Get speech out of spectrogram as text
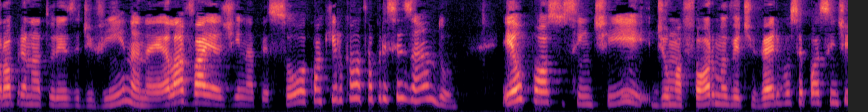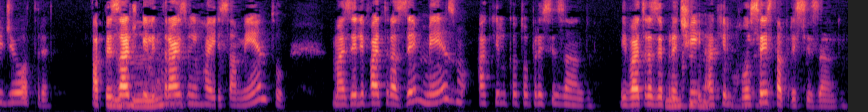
própria natureza divina, né? Ela vai agir na pessoa com aquilo que ela está precisando. Eu posso sentir de uma forma vetiver e você pode sentir de outra. Apesar uhum. de que ele uhum. traz um enraizamento, mas ele vai trazer mesmo aquilo que eu estou precisando. E vai trazer para uhum. ti aquilo que você está precisando.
